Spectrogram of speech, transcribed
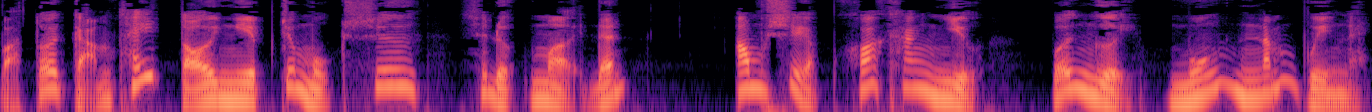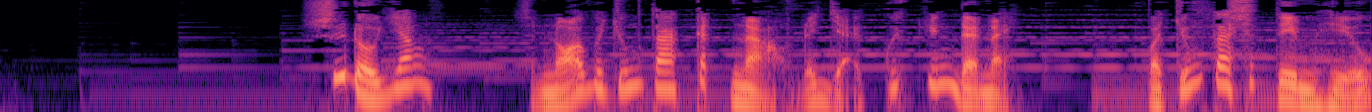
và tôi cảm thấy tội nghiệp cho mục sư sẽ được mời đến. Ông sẽ gặp khó khăn nhiều với người muốn nắm quyền này. Sứ đồ dân sẽ nói với chúng ta cách nào để giải quyết vấn đề này, và chúng ta sẽ tìm hiểu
